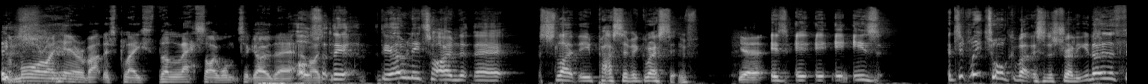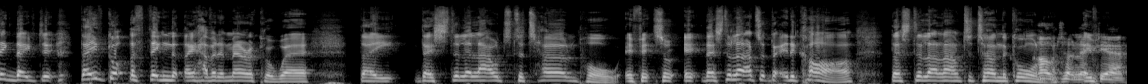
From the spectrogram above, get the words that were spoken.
the more I hear about this place, the less I want to go there. And Also, I, the the only time that they're slightly passive aggressive Yeah. is it, it, it is. Did we talk about this in Australia? You know the thing they've do. They've got the thing that they have in America where they they're still allowed to turn, Paul. If it's a, it, they're still allowed to in a car, they're still allowed to turn the corner. Oh, turn left. If- Yeah.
